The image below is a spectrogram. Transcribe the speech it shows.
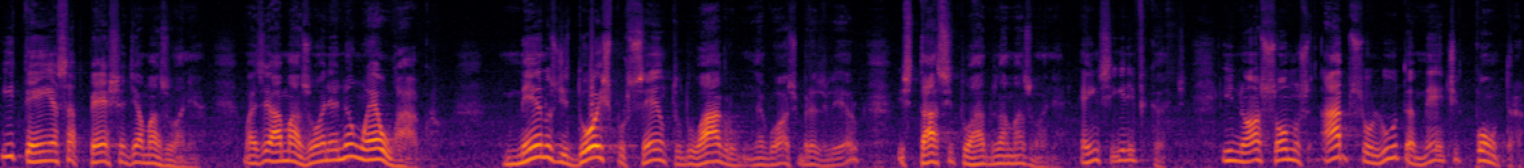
e tem essa pecha de Amazônia. Mas a Amazônia não é o agro. Menos de 2% do agronegócio brasileiro está situado na Amazônia. É insignificante e nós somos absolutamente contra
